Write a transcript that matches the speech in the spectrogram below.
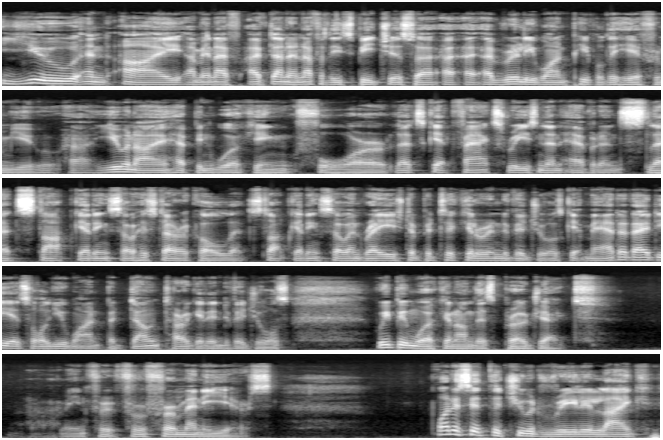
you and I, I mean, I've, I've done enough of these speeches. So I, I really want people to hear from you. Uh, you and I have been working for let's get facts, reason, and evidence. Let's stop getting so hysterical. Let's stop getting so enraged at particular individuals. Get mad at ideas all you want, but don't target individuals. We've been working on this project, I mean, for, for, for many years. What is it that you would really like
